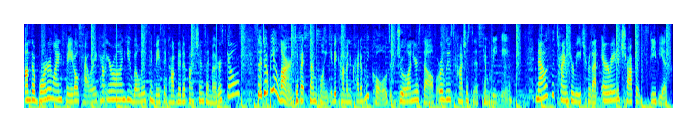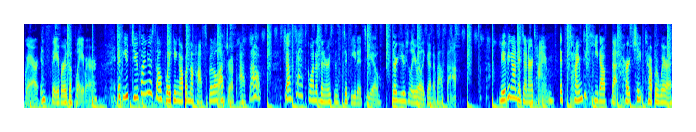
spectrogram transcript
on the borderline fatal calorie count you're on, you will lose some basic cognitive functions and motor skills. So don't be alarmed if at some point you become incredibly cold, drool on yourself, or lose consciousness completely. Now's the time to reach for that aerated chocolate stevia square and savor the flavor. If you do find yourself waking up in the hospital after a pass out, just ask one of the nurses to feed it to you. They're usually really good about that. Moving on to dinner time. It's time to heat up that heart shaped Tupperware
